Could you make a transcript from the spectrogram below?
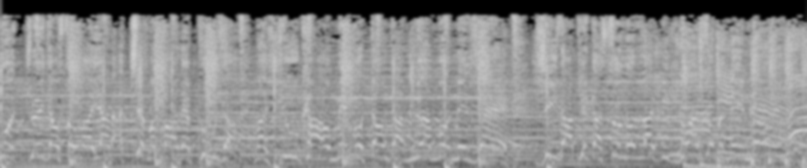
ဝတ်ကြွေးကြောင်ဆုံးလာရတာအချစ်မပါတဲ့ဖူးစာငါယူခအောင်မင်းကိုတောင်းတငတ်မွနေစေရီတာဖြစ်ကဆွလို့လိုက်ပြီးလွှမ်းဆုံးမနေနဲ့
